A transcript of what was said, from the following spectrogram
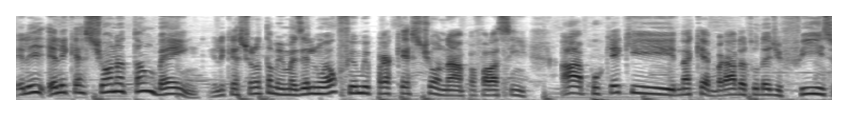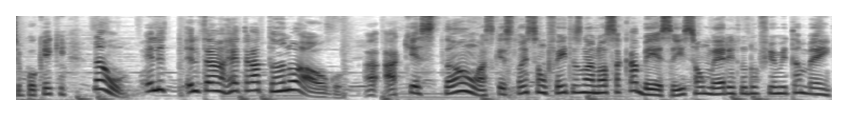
Ele, ele questiona também, ele questiona também, mas ele não é um filme para questionar, para falar assim, ah, por que que na quebrada tudo é difícil, por que que... Não, ele, ele tá retratando algo. A, a questão, as questões são feitas na nossa cabeça, isso é um mérito do filme também.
